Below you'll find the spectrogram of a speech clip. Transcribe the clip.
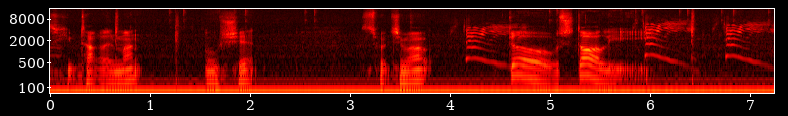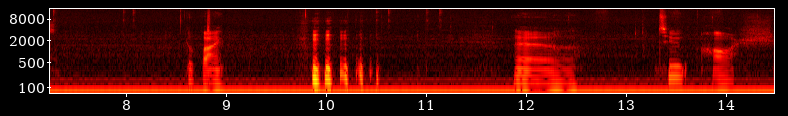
Let's keep tackling, man. Oh shit. Switch him out. Starly. Go, Starly. Starly. Goodbye. no. Too harsh.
